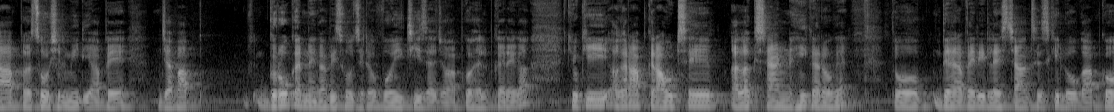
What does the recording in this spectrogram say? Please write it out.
आप सोशल मीडिया पे जब आप ग्रो करने का भी सोच रहे हो, वो एक चीज़ है जो आपको हेल्प करेगा। क्योंकि अगर आप क्राउड से अलग स्टैंड नहीं करोगे तो there are very less chances कि लोग आपको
